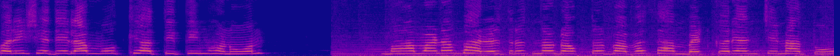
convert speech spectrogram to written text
परिषदेला मुख्य अतिथी म्हणून महामानव भारतरत्न डॉक्टर बाबासाहेब आंबेडकर यांचे नातू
